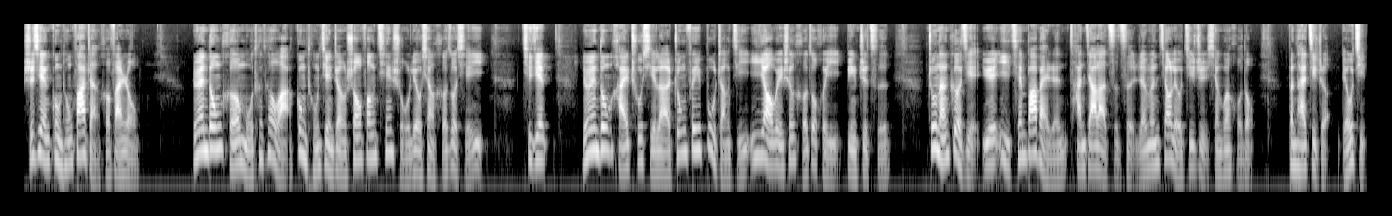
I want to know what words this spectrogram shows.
实现共同发展和繁荣。刘延东和姆特特瓦共同见证双方签署六项合作协议。期间，刘延东还出席了中非部长级医药卫生合作会议，并致辞。中南各界约一千八百人参加了此次人文交流机制相关活动。本台记者刘锦。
